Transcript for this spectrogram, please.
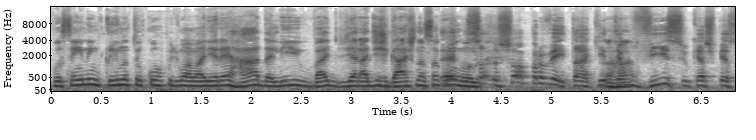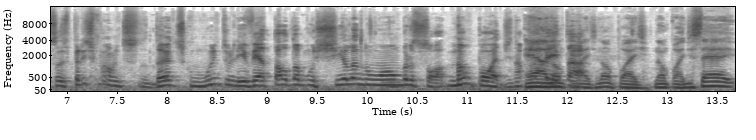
você ainda inclina o teu corpo de uma maneira errada ali, vai gerar desgaste na sua É, coluna. só, só aproveitar aqui, Aham. tem um vício que as pessoas, principalmente estudantes com muito livro, é a tal da mochila num ombro só. Não pode, não É, não aproveitar. pode, não pode, não pode. Isso é,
